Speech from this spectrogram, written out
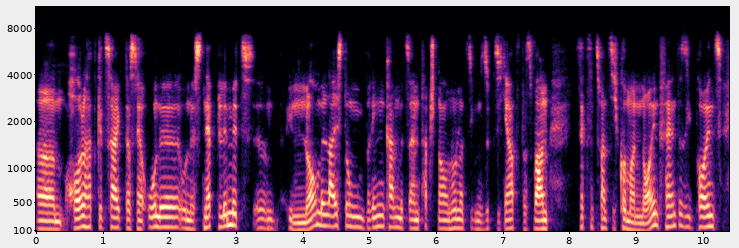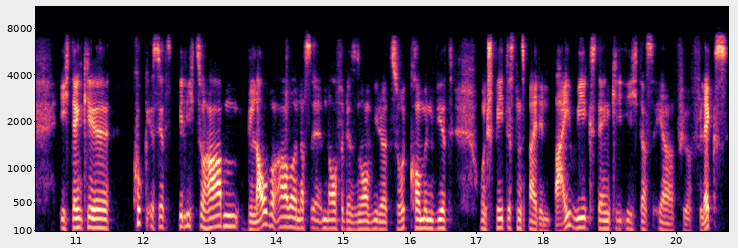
Ähm, Hall hat gezeigt, dass er ohne, ohne Snap-Limit ähm, enorme Leistungen bringen kann mit seinem Touchdown 177 Yards. Das waren 26,9 Fantasy Points. Ich denke, Cook ist jetzt billig zu haben, glaube aber, dass er im Laufe der Saison wieder zurückkommen wird. Und spätestens bei den Bye Weeks denke ich, dass er für Flex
